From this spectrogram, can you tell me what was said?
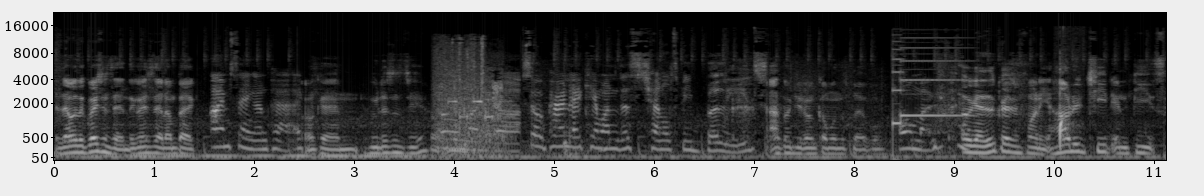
is that what the question said? The question said I'm. I'm saying unpack. Okay, and who listens to you? Oh my god. So apparently I came on this channel to be bullied. I thought you don't come on this platform. Oh my. god. Okay, this question's funny. How to cheat in peace?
